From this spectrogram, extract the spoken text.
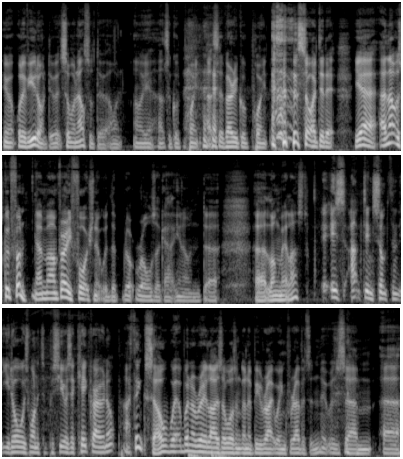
He went, "Well, if you don't do it, someone else will do it." I went, "Oh yeah, that's a good point. That's a very good point." so I did it. Yeah, and that was good fun. I'm, I'm very fortunate with the roles I get, you know, and uh, uh, long may it last. Is acting something that you'd always wanted to pursue as a kid growing up? I think so. When I realised I wasn't going to be right wing for Everton, it was. Um, uh,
